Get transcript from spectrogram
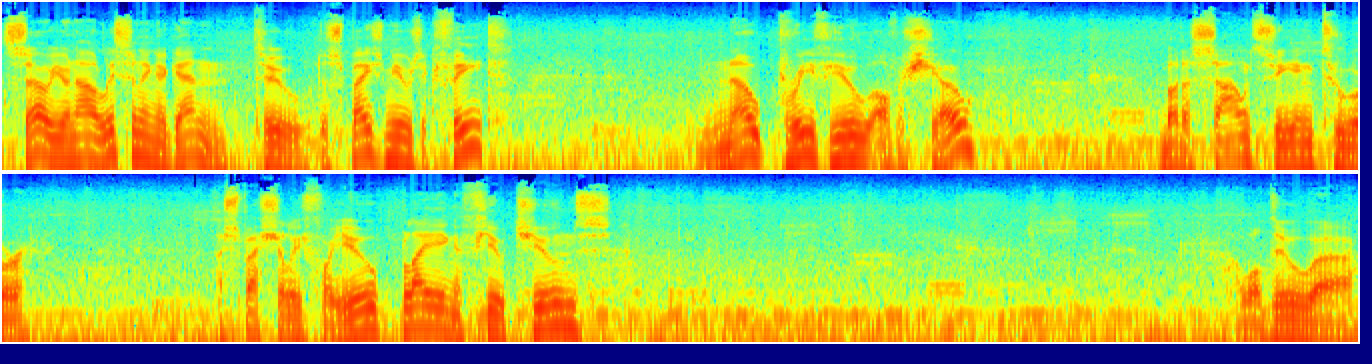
So you're now listening again to the Space Music feed. No preview of a show, but a sound seeing tour, especially for you, playing a few tunes. I will do uh,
